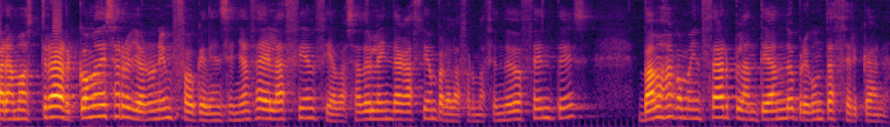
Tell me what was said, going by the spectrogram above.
Para mostrar cómo desarrollar un enfoque de enseñanza de la ciencia basado en la indagación para la formación de docentes, vamos a comenzar planteando preguntas cercanas,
